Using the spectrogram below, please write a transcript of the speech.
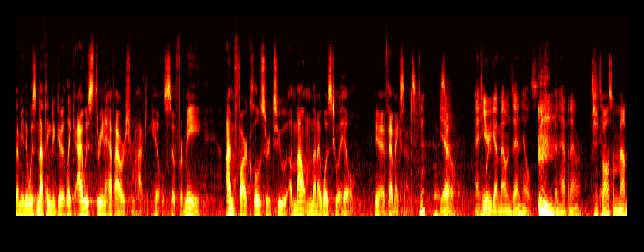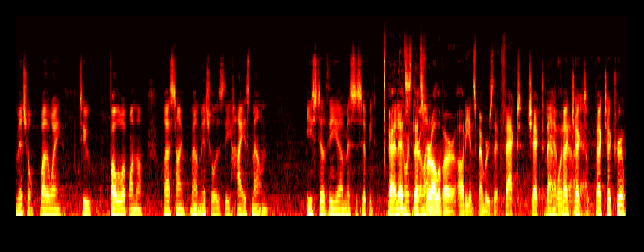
I mean, there was nothing to go. Like I was three and a half hours from Hocking Hills, so for me, I'm far closer to a mountain than I was to a hill. Yeah, if that makes sense. Yeah. Yeah. So, and here you got mountains and hills in half an hour. It's awesome. Mount Mitchell, by the way, to follow up on the last time, Mount Mitchell is the highest mountain east of the uh, Mississippi. Uh, in that's North that's for all of of our audience members that fact checked that yeah, one. fact Uh, checked. Fact checked. True.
